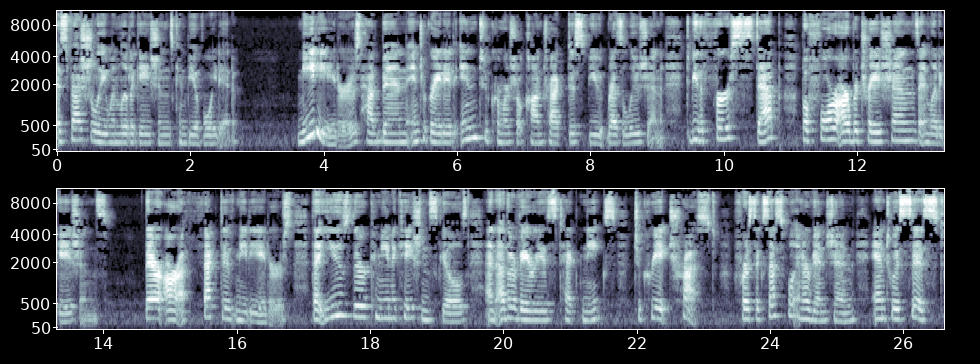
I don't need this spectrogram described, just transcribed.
especially when litigations can be avoided. Mediators have been integrated into commercial contract dispute resolution to be the first step before arbitrations and litigations. There are effective mediators that use their communication skills and other various techniques to create trust for a successful intervention and to assist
